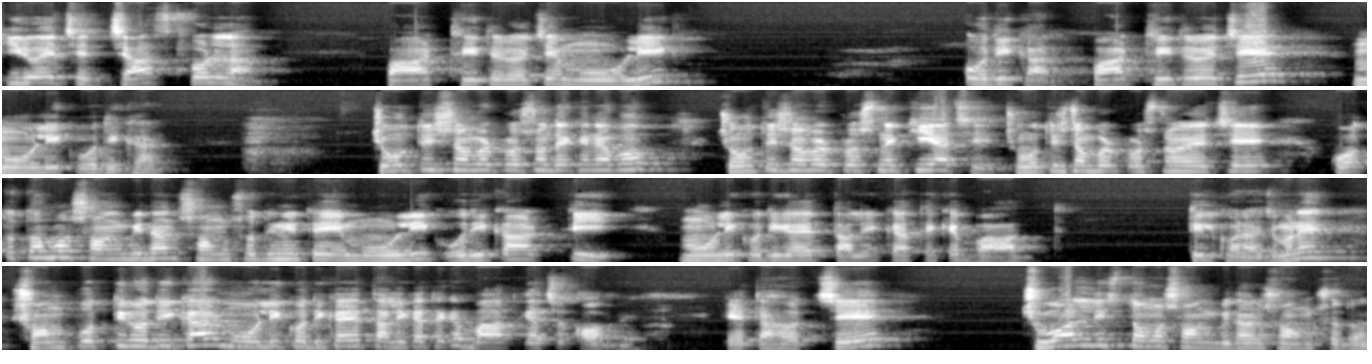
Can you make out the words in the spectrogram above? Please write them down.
কি রয়েছে? জাস্ট বললাম। পার্ট থ্রিতে রয়েছে মৌলিক অধিকার। পার্ট থ্রিতে রয়েছে মৌলিক অধিকার। চৌত্রিশ নম্বর প্রশ্ন দেখে নেব। চৌত্রিশ নম্বর প্রশ্নে কি আছে? চৌত্রিশ নম্বর প্রশ্ন রয়েছে কততম সংবিধান সংশোধনীতে মৌলিক অধিকারটি মৌলিক অধিকারের তালিকা থেকে বাদ তিল করা হয়েছে? মানে সম্পত্তির অধিকার মৌলিক অধিকারের তালিকা থেকে বাদ গেছে কবে? এটা হচ্ছে চুয়াল্লিশতম সংবিধান সংশোধন,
